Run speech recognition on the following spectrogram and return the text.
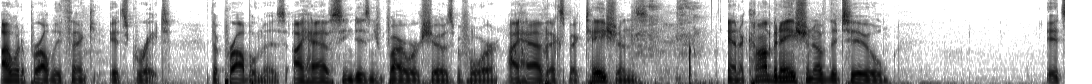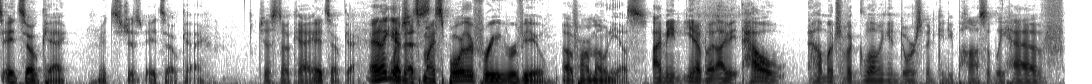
I would have probably think it's great. The problem is, I have seen Disney fireworks shows before. I have expectations, and a combination of the two, it's it's okay. It's just it's okay. just okay. It's okay. And again, Which that's is- my spoiler-free review of Harmonious. I mean, you know, but I how how much of a glowing endorsement can you possibly have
